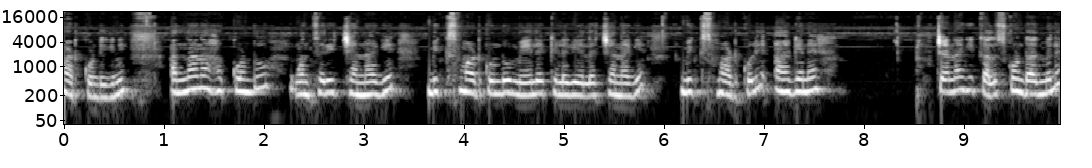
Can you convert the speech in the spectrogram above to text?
ಮಾಡ್ಕೊಂಡಿದ್ದೀನಿ. ಅನ್ನನ ಹಾಕ್ಕೊಂಡು ಒಂದ್ಸರಿ ಚೆನ್ನಾಗಿ ಮಿಕ್ಸ್ ಮಾಡಿಕೊಂಡು ಮೇಲೆ ಕೆಳಗೆ ಎಲ್ಲ ಚೆನ್ನಾಗಿ ಮಿಕ್ಸ್ ಮಾಡ್ಕೊಳ್ಳಿ. ಹಾಗೆಯೇ ಚೆನ್ನಾಗಿ ಕಲಿಸ್ಕೊಂಡಾದ್ಮೇಲೆ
